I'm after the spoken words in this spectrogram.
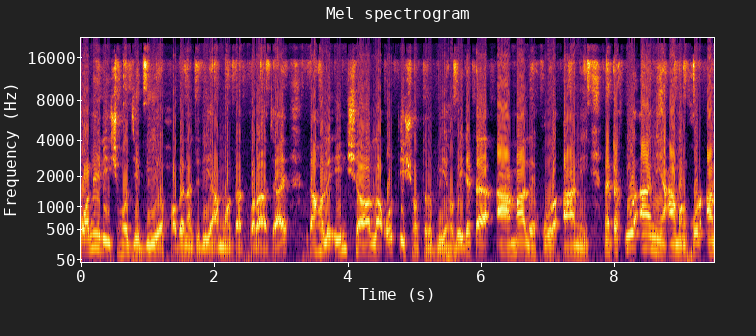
কনেরই সহজে বিয়ে হবে না যদি আমলটা করা যায়, তাহলে ইনশা আল্লাহ অতি সত্তর বিয়ে হবে। এটা একটা আমালে কোরআনি একটা কোরআনি আমল। কোরআন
